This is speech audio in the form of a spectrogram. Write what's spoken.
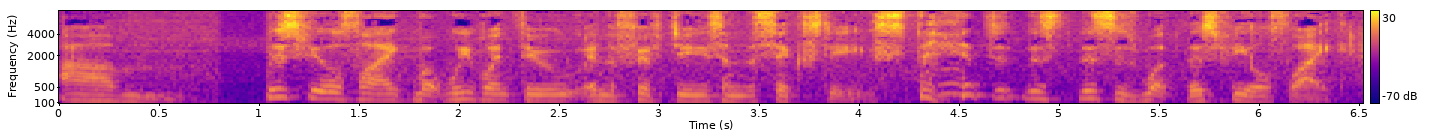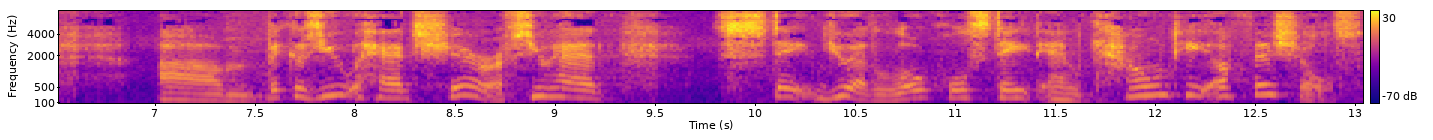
Um, this feels like what we went through in the 50s and the 60s. this, this is what this feels like. Um, because you had sheriffs, you had state, you had local, state, and county officials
